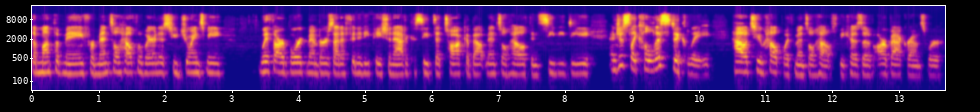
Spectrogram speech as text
the month of May for mental health awareness, you joined me with our board members at Affinity Patient Advocacy to talk about mental health and CBD and just like holistically how to help with mental health because of our backgrounds. We're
